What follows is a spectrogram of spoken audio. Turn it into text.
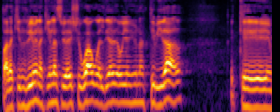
para quienes viven aquí en la ciudad de Chihuahua. El día de hoy hay una actividad que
